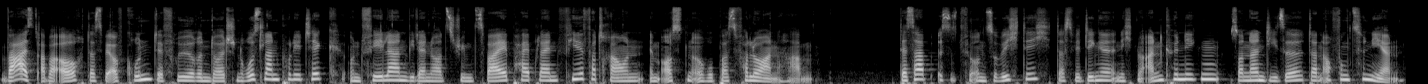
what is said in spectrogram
Wahr ist aber auch, dass wir aufgrund der früheren deutschen Russlandpolitik und Fehlern wie der Nord Stream 2 Pipeline viel Vertrauen im Osten Europas verloren haben. Deshalb ist es für uns so wichtig, dass wir Dinge nicht nur ankündigen, sondern diese dann auch funktionieren.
